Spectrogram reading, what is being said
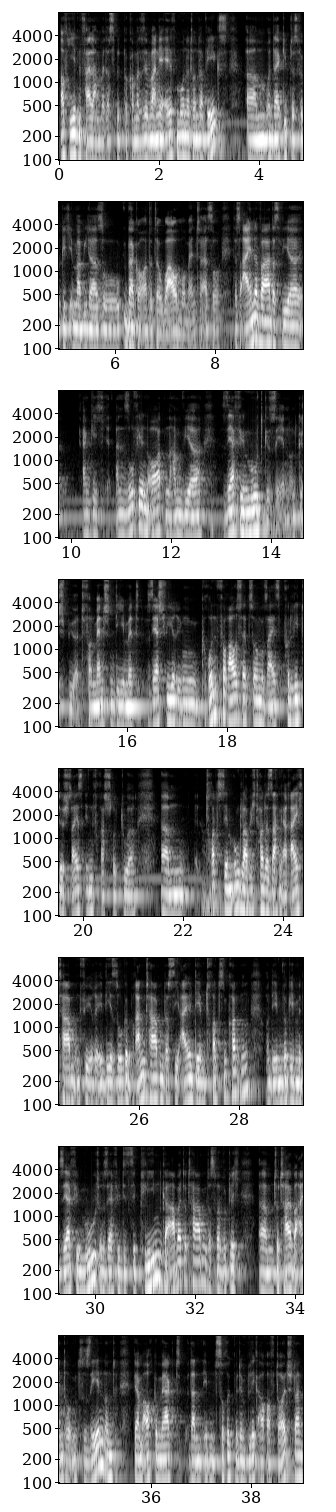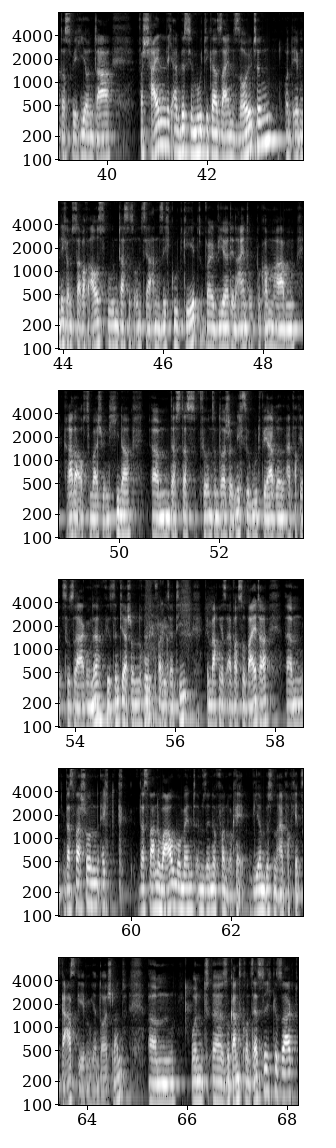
Auf jeden Fall haben wir das mitbekommen. Also wir waren ja elf Monate unterwegs ähm, und da gibt es wirklich immer wieder so übergeordnete Wow-Momente. Also das eine war, dass wir eigentlich an so vielen Orten haben wir sehr viel Mut gesehen und gespürt von Menschen, die mit sehr schwierigen Grundvoraussetzungen, sei es politisch, sei es Infrastruktur, ähm, trotzdem unglaublich tolle Sachen erreicht haben und für ihre Idee so gebrannt haben, dass sie all dem trotzen konnten und eben wirklich mit sehr viel Mut und sehr viel Disziplin gearbeitet haben. Das war wirklich ähm, total beeindruckend zu sehen. Und wir haben auch gemerkt, dann eben zurück mit dem Blick auch auf Deutschland, dass wir hier und da wahrscheinlich ein bisschen mutiger sein sollten und eben nicht uns darauf ausruhen, dass es uns ja an sich gut geht, weil wir den Eindruck bekommen haben, gerade auch zum Beispiel in China, ähm, dass das für uns in Deutschland nicht so gut wäre, einfach jetzt zu sagen, ne, wir sind ja schon hochqualitativ, wir machen jetzt einfach so weiter. Ähm, das war schon echt, das war ein Wow-Moment im Sinne von, okay, wir müssen einfach jetzt Gas geben hier in Deutschland. Ähm, und äh, so ganz grundsätzlich gesagt,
